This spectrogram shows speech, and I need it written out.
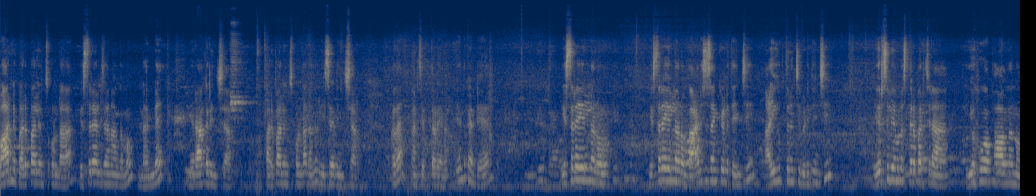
వారిని పరిపాలించకుండా ఇస్రాయేల్ జనాంగము నన్నే నిరాకరించారు. పరిపాలించకుండా నన్ను నిషేధించారు కదా అని చెప్తాడు ఆయన. ఎందుకంటే ఇస్రాయిల్లను ఇస్రాయిల్లను బానిస సంఖ్యలు తెంచి ఐగుప్తు నుంచి విడిపించి ఎరుసలేములో స్థిరపరిచిన యహో పాలనను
